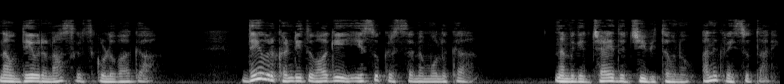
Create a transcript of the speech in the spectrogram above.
ನಾವು ದೇವರನ್ನು ಆಸ್ಕರಿಸಿಕೊಳ್ಳುವಾಗ ದೇವರು ಖಂಡಿತವಾಗಿ ಯೇಸು ಕ್ರಿಸ್ತನ ಮೂಲಕ ನಮಗೆ ಜಯದ ಜೀವಿತವನ್ನು ಅನುಗ್ರಹಿಸುತ್ತಾನೆ.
